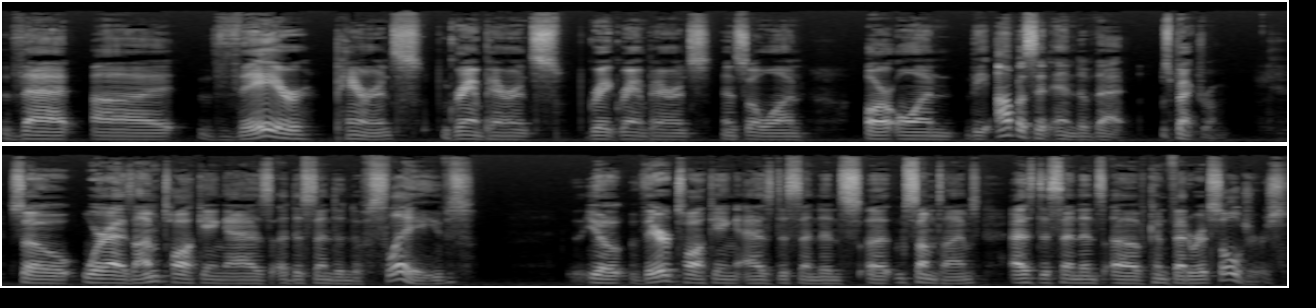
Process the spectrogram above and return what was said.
that uh, their parents, grandparents, great grandparents, and so on are on the opposite end of that spectrum. So, whereas I'm talking as a descendant of slaves, you know, they're talking as descendants, uh, sometimes as descendants of Confederate soldiers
